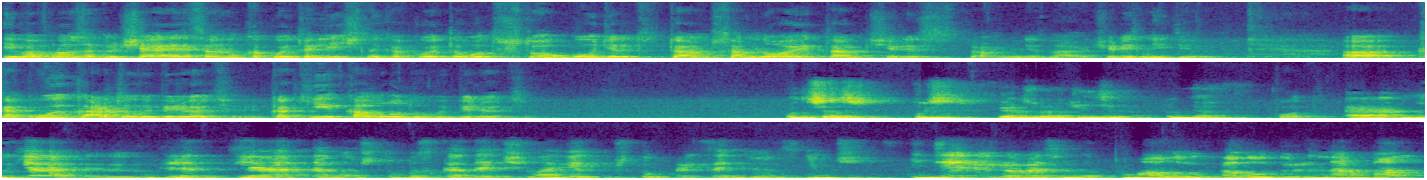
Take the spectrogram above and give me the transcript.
и вопрос заключается, ну, какой-то личный, какой-то, вот что будет там со мной там через, там, не знаю, через неделю. А, какую карту вы берете? Какие колоду вы берете? Вот сейчас пусть Эльза ответит. Понятно. Вот. А, ну, я для, для того, чтобы сказать человеку, что произойдет с ним через неделю, я возьму малую колоду Ленорман,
